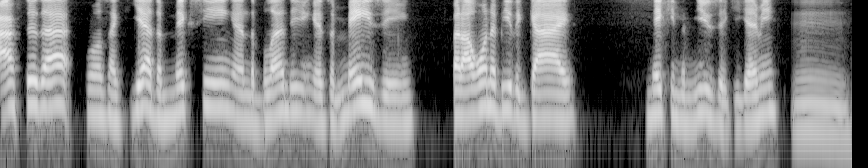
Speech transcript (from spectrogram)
after that was like, yeah, the mixing and the blending is amazing, but I want to be the guy making the music. You get me? Mm,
